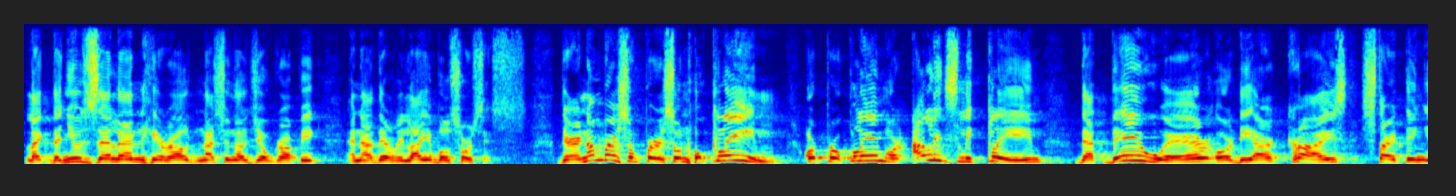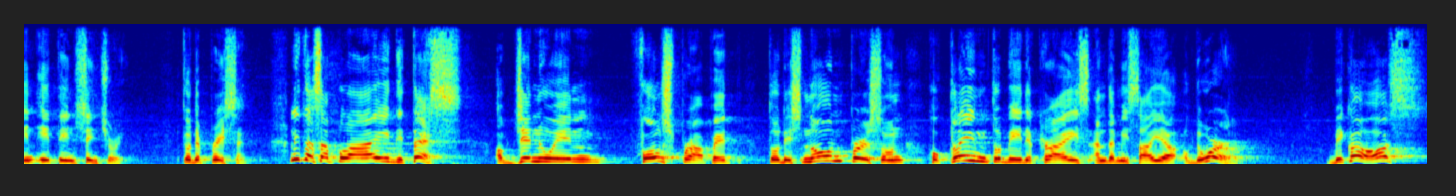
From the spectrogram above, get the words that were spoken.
like the New Zealand Herald, National Geographic, and other reliable sources. There are numbers of persons who claim or proclaim or allegedly claim that they were or they are Christ starting in 18th century to the present. Let us apply the test of genuine false prophet to this known person who claimed to be the Christ and the Messiah of the world. Because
